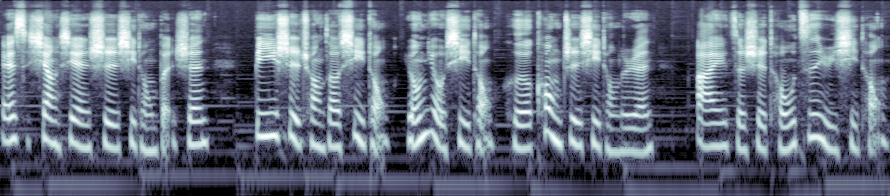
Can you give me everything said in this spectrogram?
，S 象限是系统本身；B 是创造系统、拥有系统和控制系统的人；I 则是投资于系统。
